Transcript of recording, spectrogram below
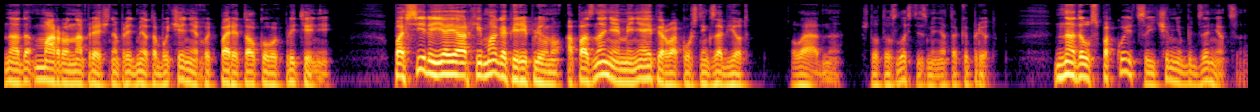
Надо Марру напрячь на предмет обучения хоть паре толковых плетений. По силе я и архимага переплюну, а познание меня и первокурсник забьет. Ладно, что-то злость из меня так и прет. Надо успокоиться и чем-нибудь заняться.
